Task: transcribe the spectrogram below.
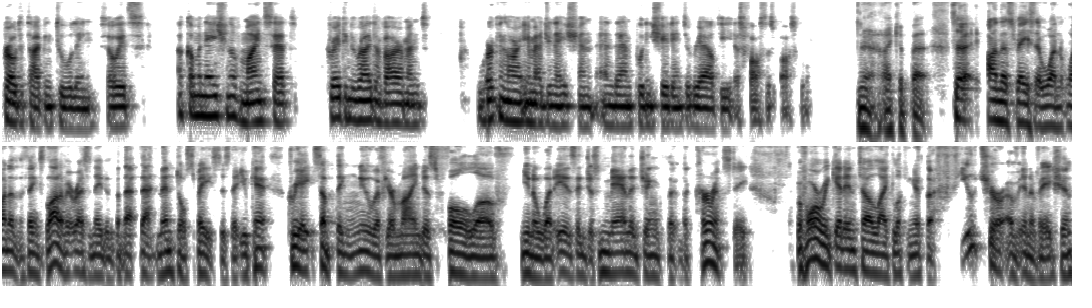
prototyping tooling. So it's a combination of mindset, creating the right environment, working our imagination, and then putting shit into reality as fast as possible. Yeah, I get that. So on the space, one one of the things, a lot of it resonated, but that that mental space is that you can't create something new if your mind is full of you know what is and just managing the, the current state. Before we get into like looking at the future of innovation,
